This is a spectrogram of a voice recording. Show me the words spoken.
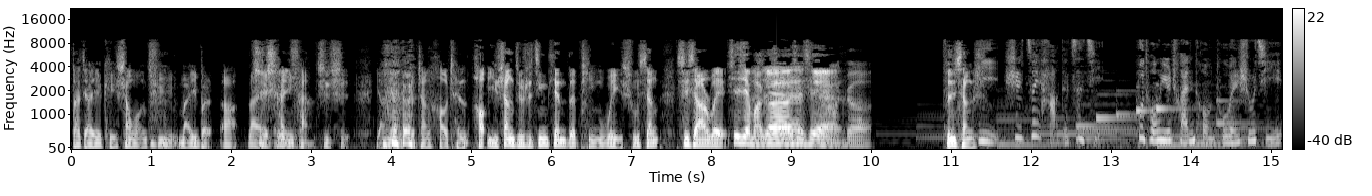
大家也可以上网去买一本啊，来看一看，支持杨洋和张浩辰。好，以上就是今天的品味书香，谢谢二位谢谢马哥，谢谢马哥。分享。你是最好的自己，不同于传统图文书籍，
